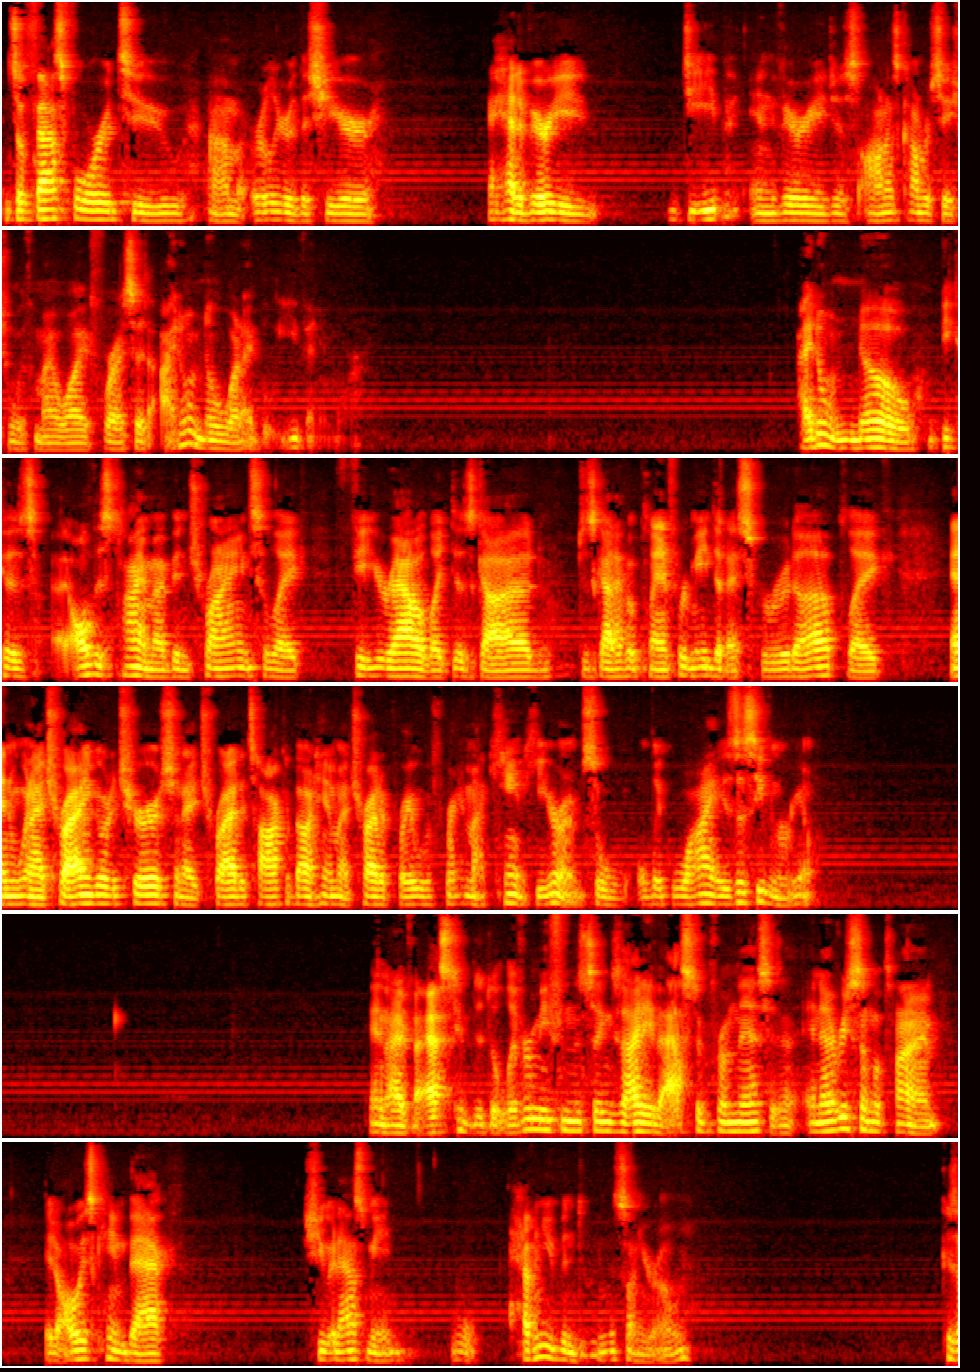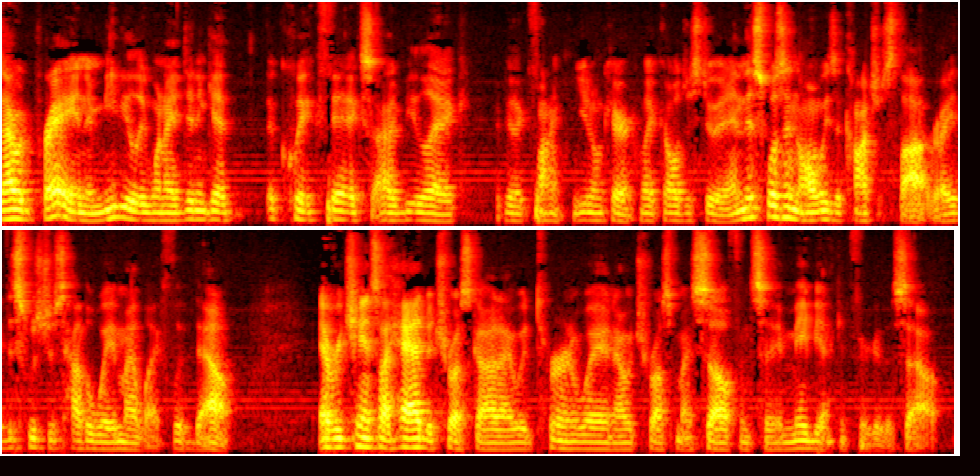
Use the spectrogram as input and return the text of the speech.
And so, fast forward to um, earlier this year, I had a very deep and very just honest conversation with my wife where I said, I don't know what I believe anymore. I don't know because all this time I've been trying to like figure out like does God does God have a plan for me? Did I screw it up? Like and when I try and go to church and I try to talk about him, I try to pray for him, I can't hear him. So like why is this even real? And I've asked him to deliver me from this anxiety. I've asked him from this, and, and every single time, it always came back. She would ask me, well, "Haven't you been doing this on your own?" Because I would pray, and immediately when I didn't get a quick fix, I'd be like, I'd be like, fine, you don't care. Like, I'll just do it. And this wasn't always a conscious thought, right? This was just how the way my life lived out. Every chance I had to trust God, I would turn away and I would trust myself and say, maybe I can figure this out.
